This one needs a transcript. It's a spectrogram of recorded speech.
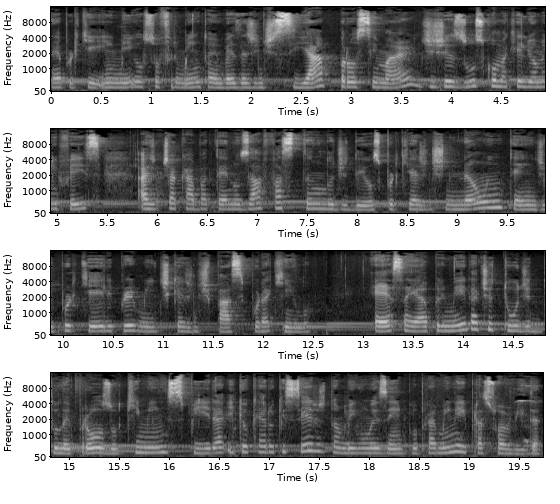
né? Porque em meio ao sofrimento, ao invés da gente se aproximar de Jesus como aquele homem fez, a gente acaba até nos afastando de Deus, porque a gente não entende porque ele permite que a gente passe por aquilo. Essa é a primeira atitude do leproso que me inspira e que eu quero que seja também um exemplo para mim e para sua vida,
